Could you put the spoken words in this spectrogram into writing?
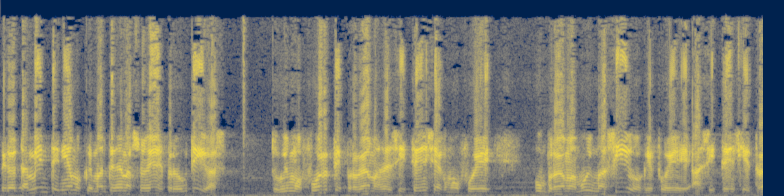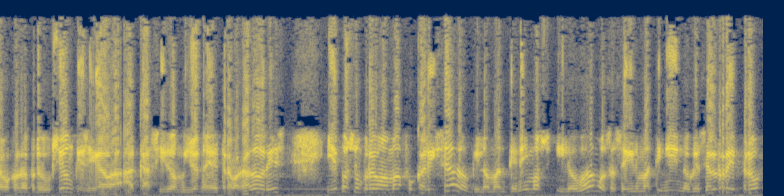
pero también teníamos que mantener las unidades productivas. Tuvimos fuertes programas de asistencia como fue un programa muy masivo que fue asistencia y trabajo en la producción, que llegaba a casi 2 millones de trabajadores, y después un programa más focalizado que lo mantenemos y lo vamos a seguir manteniendo, que es el retro,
